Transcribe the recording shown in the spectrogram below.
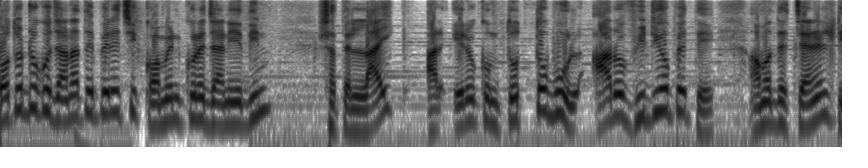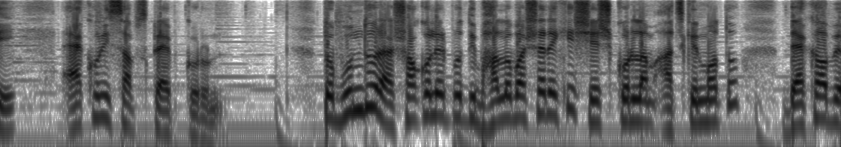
কতটুকু জানাতে পেরেছি কমেন্ট করে জানিয়ে দিন। সাথে লাইক আর এরকম তথ্যবুল আরও ভিডিও পেতে আমাদের চ্যানেলটি এখনই সাবস্ক্রাইব করুন। তো বন্ধুরা, সকলের প্রতি ভালোবাসা রেখে শেষ করলাম আজকের মতো। দেখা হবে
